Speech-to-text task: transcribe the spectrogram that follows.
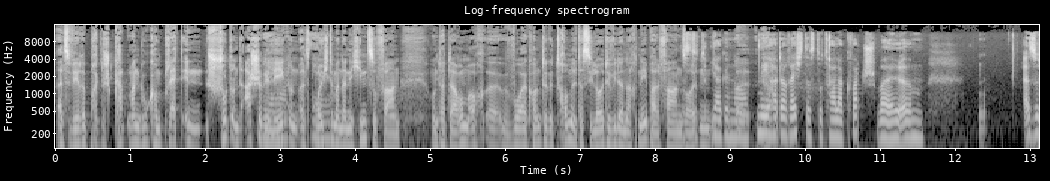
als wäre praktisch Kathmandu komplett in Schutt und Asche gelegt ja, und als bräuchte ja. man da nicht hinzufahren. Und hat darum auch, äh, wo er konnte, getrommelt, dass die Leute wieder nach Nepal fahren das sollten. Ja, genau. Weil, nee, ja. hat er recht, das ist totaler Quatsch, weil ähm, also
